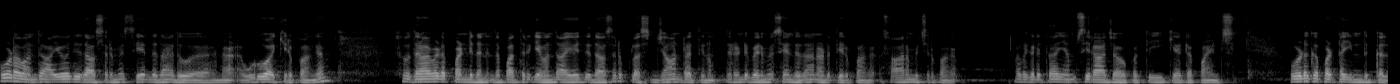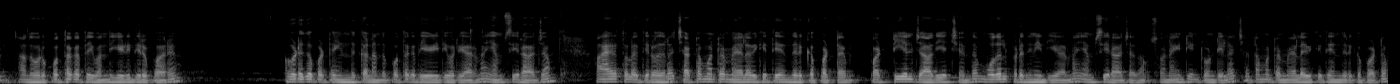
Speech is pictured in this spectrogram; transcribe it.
கூட வந்து அயோத்திதாசருமே சேர்ந்து தான் இது உருவாக்கியிருப்பாங்க. ஸோ திராவிட பண்டிதன். இந்த பத்திரிகை வந்து அயோத்திதாசர் ப்ளஸ் ஜான் ரத்தினம் ரெண்டு பேருமே சேர்ந்து தான் நடத்தியிருப்பாங்க ஸோ ஆரம்பிச்சிருப்பாங்க அதுக்கடுத்தா எம்சி ராஜாவை பற்றி கேட்ட பாயிண்ட்ஸ். ஒடுக்கப்பட்ட இந்துக்கள். அந்த ஒரு புத்தகத்தை வந்து எழுதியிருப்பார். ஒடுக்கப்பட்ட இந்துக்கள் அந்த புத்தகத்தை எழுதியவர் யாருன்னா எம்சி ராஜா. ஆயிரத்தி தொள்ளாயிரத்தி இருபதில் சட்டமன்ற மேலவைக்கு தேர்ந்தெடுக்கப்பட்ட பட்டியல் ஜாதியைச் சேர்ந்த முதல் பிரதிநிதி யாருன்னா எம்சி ராஜா தான். ஸோ நைன்டீன் டுவெண்ட்டியில் சட்டமன்ற மேலவைக்கு தேர்ந்தெடுக்கப்பட்ட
